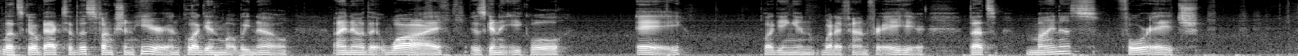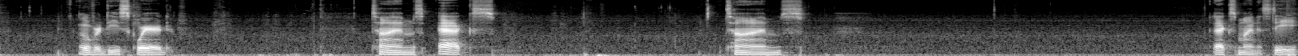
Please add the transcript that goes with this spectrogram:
Let's go back to this function here and plug in what we know. I know that y is going to equal a, plugging in what I found for a here. That's minus 4h over d squared times x times x minus d,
